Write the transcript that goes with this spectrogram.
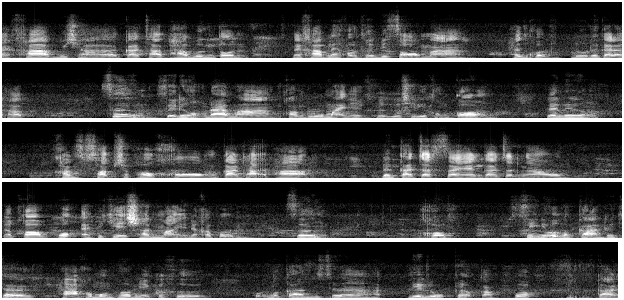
น์คาบวิชาการถ่ายภาพเบื้องต้นในคาบแรกของเทอมที่ 2 มา ให้ทุกคนดูด้วยกันนะครับ ซึ่งสิ่งที่ผมได้มาความรู้ใหม่เนี่ยคือชนิดของกล้องและเรื่อง คำศัพท์เฉพาะของการถ่ายภาพ เรื่องการจัดแสงการจัดเงา แล้วก็พวกแอปพลิเคชันใหม่นะครับผม ซึ่งข้อสิ่งที่ผมต้องการที่จะหาข้อมูลเพิ่มเนี่ยก็คือผมต้องการที่จะเรียนรู้เกี่ยวกับพวกการ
